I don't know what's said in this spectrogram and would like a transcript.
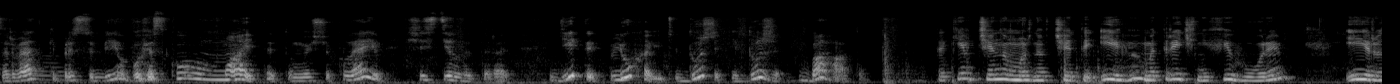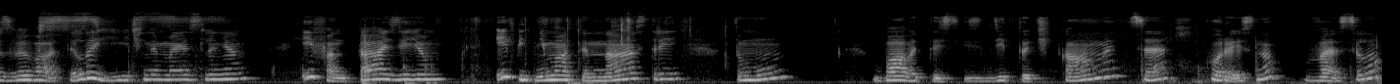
Серветки при собі обов'язково майте, тому що клею ще стіл витирають. Діти плюхають дуже і дуже багато. Таким чином можна вчити і геометричні фігури, і розвивати логічне мислення, і фантазію, і піднімати настрій. Тому бавитись з діточками це корисно, весело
